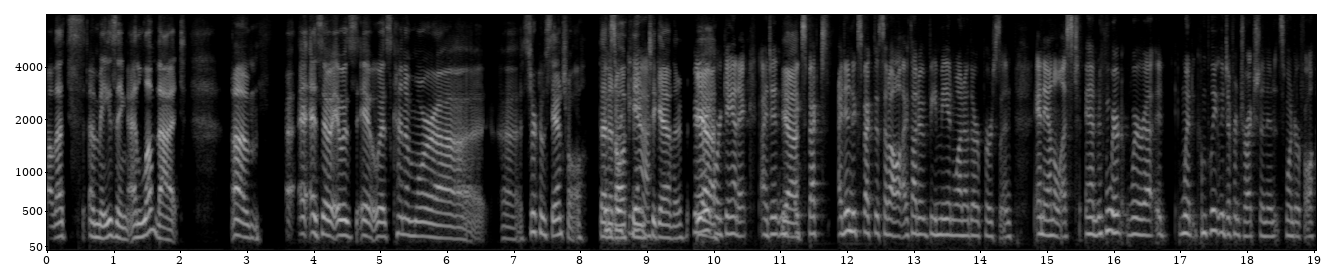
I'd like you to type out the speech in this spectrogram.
Oh, that's amazing. I love that. Um, and so it was it was kind of more uh, uh circumstantial that it, it all came yeah, together. Very yeah. organic. I didn't yeah. expect I didn't expect this at all. I thought it would be me and one other person, an analyst, and we're we're uh, it went a completely different direction, and it's wonderful.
